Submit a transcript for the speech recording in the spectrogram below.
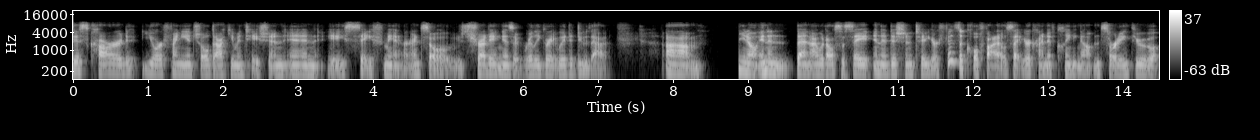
discard your financial documentation in a safe manner. And so shredding is a really great way to do that. Um, you know, and in, then I would also say, in addition to your physical files that you're kind of cleaning out and sorting through,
